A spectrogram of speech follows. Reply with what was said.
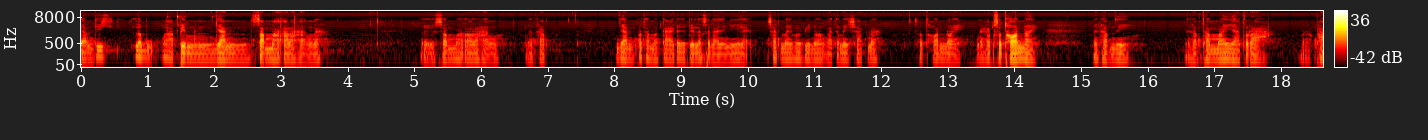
ยันที่ระบุว่าเป็นยันสัมมาอรหังนะเออสัมมาอรหังนะครับ ยันพระธรรมกายก็จะเป็นลักษณะอย่างนี้แหละ ชัดไหมพ่อพี่น้องอาจจะไม่ชัดนะสะท้อนหน่อยนะครับสะท้อนหน่อยนะครับนี่นะครับธรรมยาตรานะพระ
